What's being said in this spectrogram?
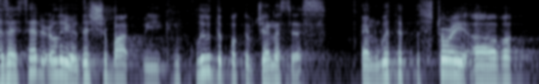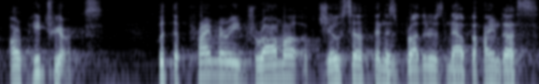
As I said earlier, this Shabbat we conclude the book of Genesis, and with it the story of our patriarchs. With the primary drama of Joseph and his brothers now behind us,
